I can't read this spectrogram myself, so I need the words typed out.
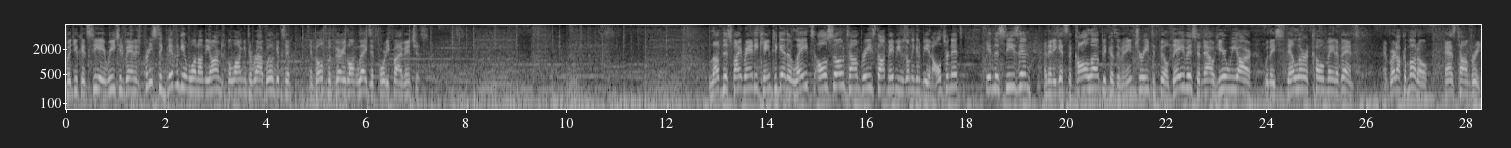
But you can see a reach advantage, pretty significant one on the arms belonging to Rob Wilkinson, and both with very long legs at 45 inches. Love this fight, Randy. Came together late. Also, Tom Breeze thought maybe he was only going to be an alternate in the season, and then he gets the call up because of an injury to Phil Davis, and now here we are with a stellar co-main event, and Brett Okamoto has Tom Breeze.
